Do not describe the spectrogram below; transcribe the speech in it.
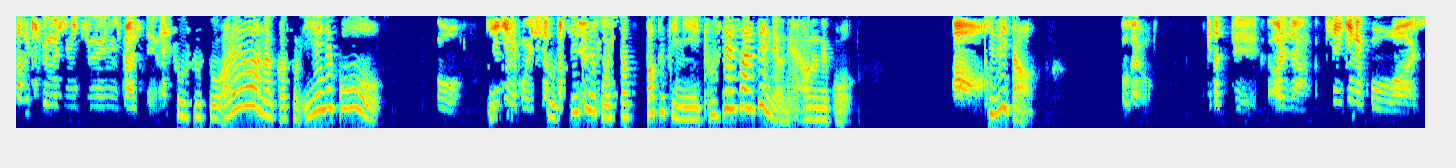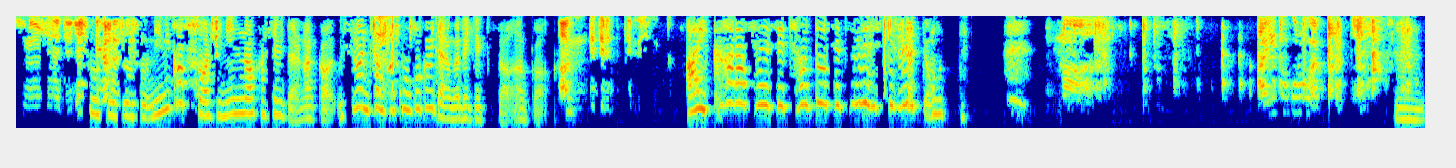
和樹くんの秘密に関してね、そうそうそう、あれはなんかその家猫を、そう、地域猫にしちゃそうったっていう。地域猫にしちゃった時に虚勢されてんだよね、あの猫。ああ、気づいた？そうだよ。えだって、あれじゃん、地域猫は否認しないといけそうないからそうそうそう、耳カットは否認の証みたいな、なんか、後ろにちゃんと広告みたいなのが出ててさ、なんか、あ、出てる出てるし。相変わらず先生ちゃんと説明してるって思って。まあ、ああいうところがやっぱりね、うん。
